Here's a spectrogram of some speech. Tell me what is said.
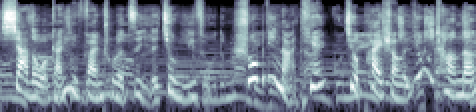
吓得我赶紧翻出了自己的旧衣服，说不定哪天就派上了用场呢。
